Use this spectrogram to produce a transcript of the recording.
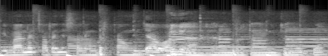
Gimana caranya saling bertanggung jawab? Iya saling bertanggung jawab lah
